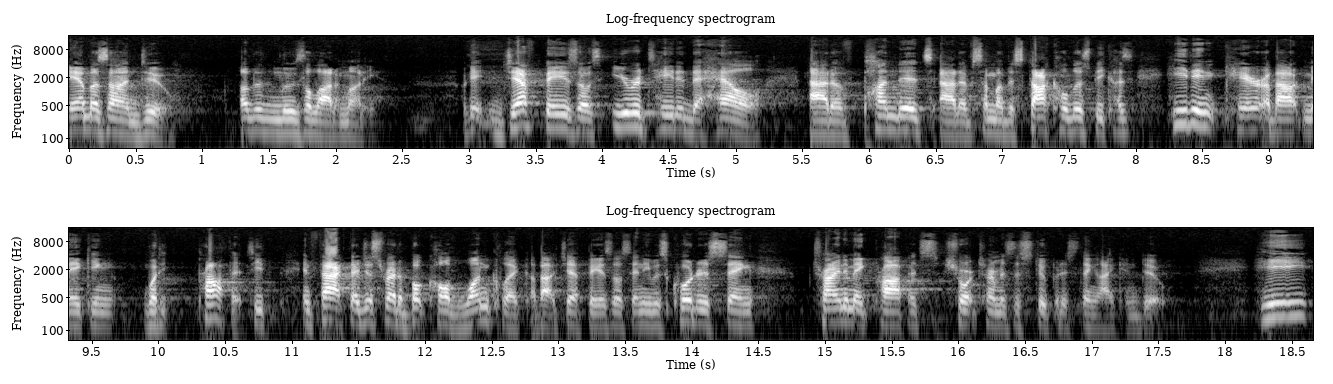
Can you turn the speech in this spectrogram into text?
Amazon do other than lose a lot of money? Okay, Jeff Bezos irritated the hell out of pundits, out of some of his stockholders, because he didn't care about making what he, profits. He, in fact, I just read a book called One Click about Jeff Bezos, and he was quoted as saying, trying to make profits short term is the stupidest thing I can do. He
